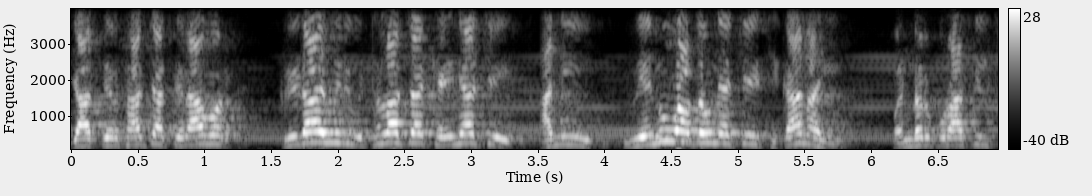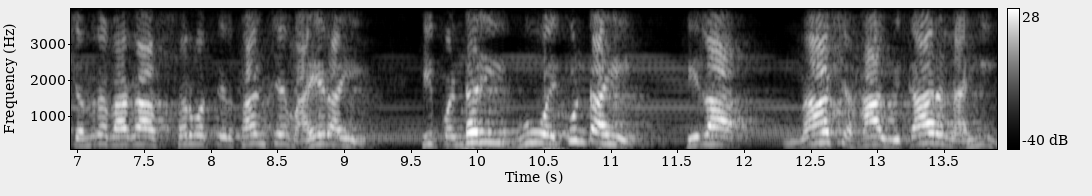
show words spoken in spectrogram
ज्या तीर्थाच्या तीरावर क्रीडावीर विठ्ठलाच्या खेळण्याचे आणि वेणू वाजवण्याचे ठिकाण आहे पंढरपुरातील चंद्रभागा सर्व तीर्थांचे माहेर आहे. ही पंढरी भूवैकुंठ आहे. हिला नाश हा विकार नाही.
